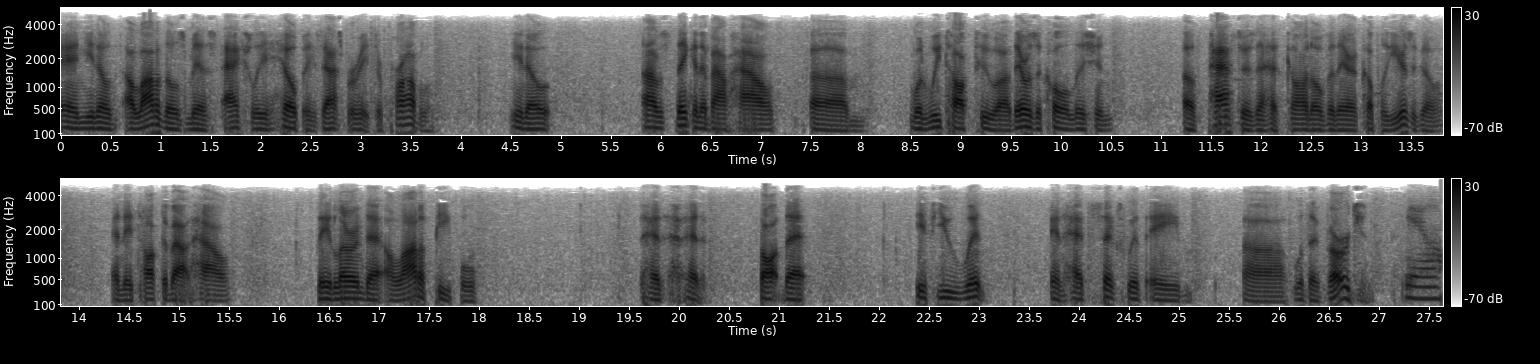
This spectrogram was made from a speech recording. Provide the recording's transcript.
and you know, a lot of those myths actually help exasperate the problem. You know, I was thinking about how um, when we talked to, uh, there was a coalition of pastors that had gone over there a couple of years ago, and they talked about how they learned that a lot of people had had thought that if you went and had sex with a uh, with a virgin, yeah,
